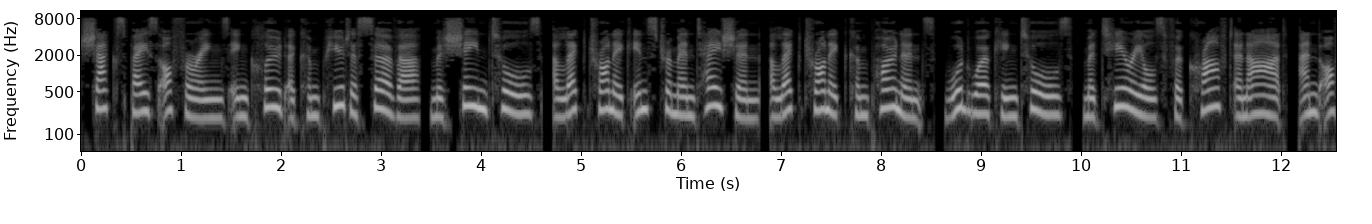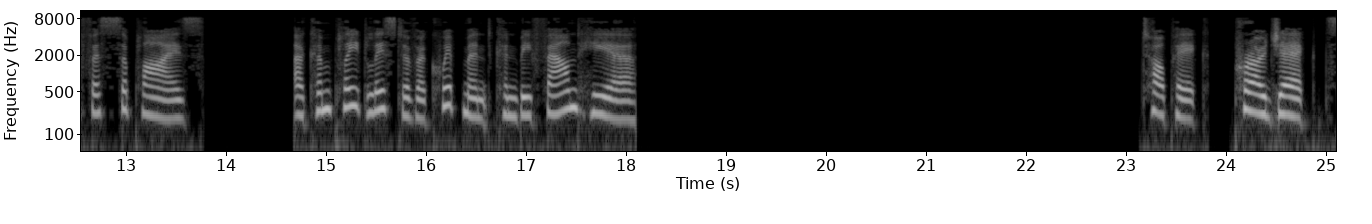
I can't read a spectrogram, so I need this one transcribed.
Shack space offerings include a computer server, machine tools, electronic instrumentation, electronic components, woodworking tools, materials for craft and art, and office supplies. A complete list of equipment can be found here. Topic: Projects.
